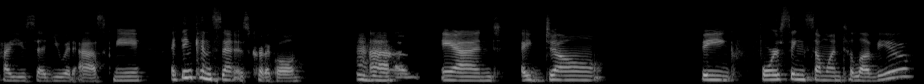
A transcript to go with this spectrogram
how you said you would ask me. I think consent is critical. Mhm. Um, and I don't think forcing someone to love you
